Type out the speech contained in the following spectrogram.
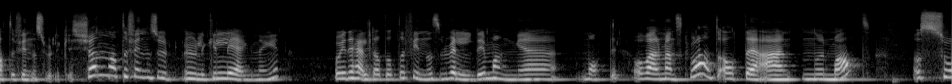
at det finnes ulike kjønn, at det finnes ulike legninger. Og i det hele tatt at det finnes veldig mange måter å være menneske på. At alt det er normalt. Og så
